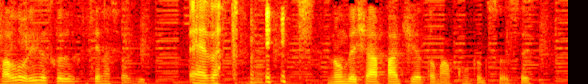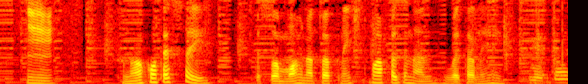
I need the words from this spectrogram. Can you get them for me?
valorize as coisas que você tem na sua vida. É, exatamente. Não deixar a apatia tomar conta do seu ser. Hum. Senão acontece isso aí. A pessoa morre na tua frente e tu não vai fazer nada. Não vai estar nem aí. Então.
